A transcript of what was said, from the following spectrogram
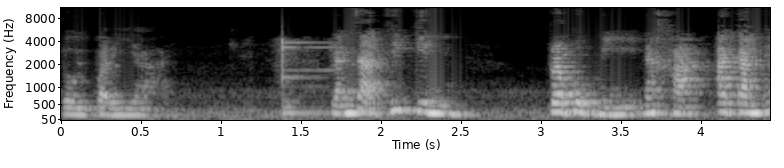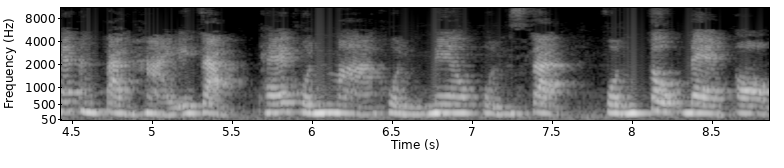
โดยปริยาย หลังจากที่กินกระปุกนี้นะคะ อาการแพ้ต่างๆหายเลยจ้ะแพ้ขนหมาขนแมวขนสัตว์ฝนตกแดดออก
